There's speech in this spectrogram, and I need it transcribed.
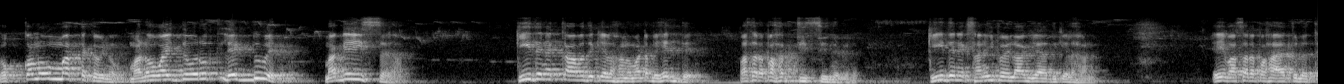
ඔක්කොම උම්මත්තක වෙනවා. මනෝවෛද්‍යවරුත් ලෙඩ්ඩු වෙනවා. මගේ ඉස්සරහා. කී දෙනෙක් ආවද කියලා අහනවා මට බෙහෙත් දෙන්න. වසර පහක් තිස්සේ ඉඳගෙන. කී දෙනෙක් සනීප වෙලා ගියාද කියලා අහනවා. ඒ වසර පහ ඇතුළත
